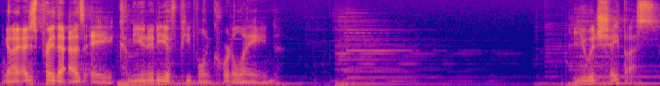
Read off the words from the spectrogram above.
And God, I just pray that as a community of people in Coeur d'Alene, you would shape us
